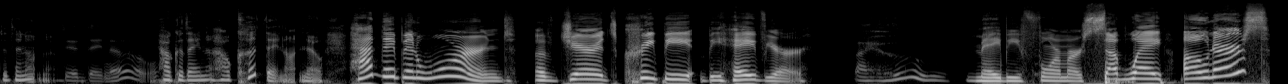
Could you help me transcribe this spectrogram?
Did they not know? Did they know? How could they know? How could they not know? Had they been warned of Jared's creepy behavior? By who? Maybe former Subway owners?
